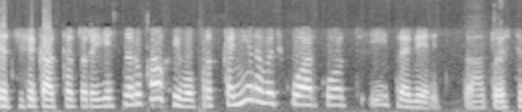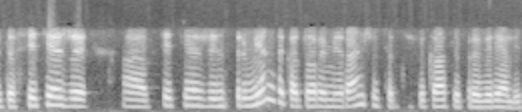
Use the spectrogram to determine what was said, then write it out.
сертификат, который есть на руках, его просканировать, QR-код и проверить. Да. То есть это все те же все те же инструменты, которыми раньше сертификаты проверялись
